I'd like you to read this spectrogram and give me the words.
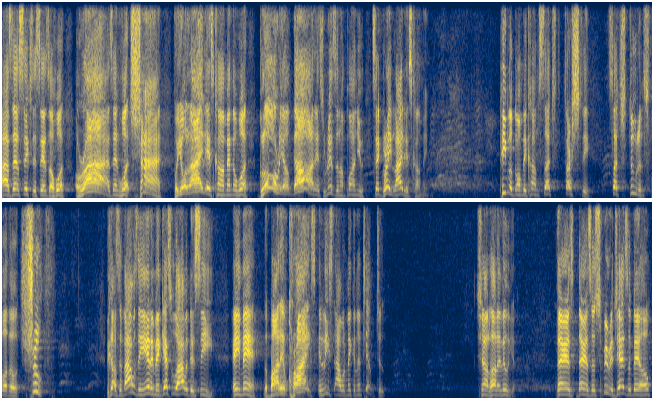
Isaiah 6 it says, a what? Arise and what? Shine. For your light is come, and the what? Glory of God is risen upon you. Said, great light is coming. People are going to become such thirsty, such students for the truth. Because if I was the enemy, guess who I would deceive? Amen. The body of Christ. At least I would make an attempt to. Shout hallelujah. There's, there's a spirit. Jezebel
